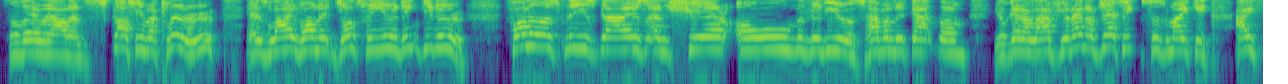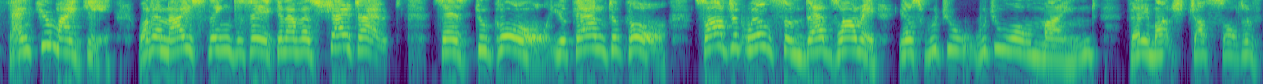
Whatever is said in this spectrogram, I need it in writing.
So there we are, and Scottie McClue is live on it just for you, dinky doo. Follow us, please, guys, and share all the videos. Have a look at them. You'll get a laugh. You're energetic, says Mikey. I thank you, Mikey. What a nice thing to say. Can have a shout out? Says to call. You can to call. Sergeant Wilson, Dad's Army. Yes, would you would you all mind very much just sort of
